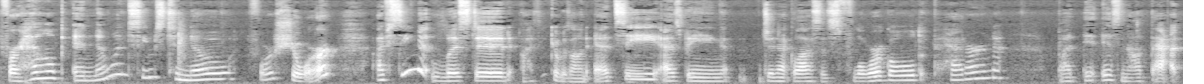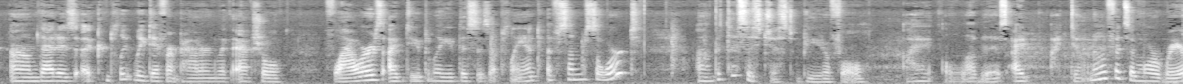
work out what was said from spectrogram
for help, and no one seems to know for sure. I've seen it listed, I think it was on Etsy, as being Jeannette Glass's Floragold pattern, but it is not that. Um, that is a completely different pattern with actual flowers. I do believe this is a plant of some sort, um, but this is just beautiful. I love this. I, I don't know if it's a more rare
